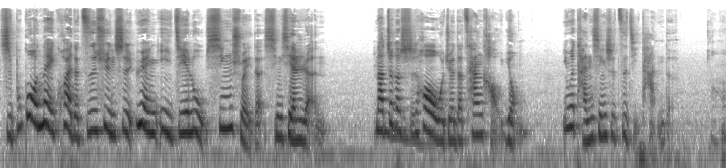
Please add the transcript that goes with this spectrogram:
只不过那块的资讯是愿意揭露薪水的新鲜人，那这个时候我觉得参考用，因为谈薪是自己谈的。哦，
